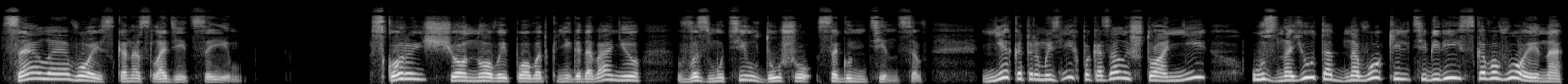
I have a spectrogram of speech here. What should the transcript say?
целое войско насладиться им. Скоро еще новый повод к негодованию возмутил душу сагунтинцев — Некоторым из них показалось, что они узнают одного кельтиберийского воина,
